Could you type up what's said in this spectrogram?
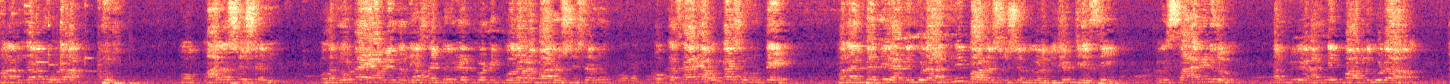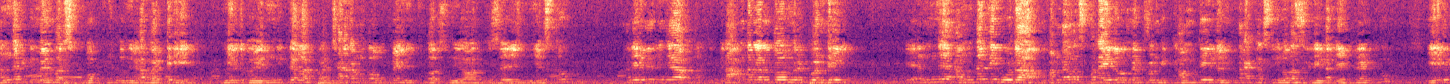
మనందరం కూడా ఓ బార్ అసోసియేషన్ ఒక నూట యాభై మంది సభ్యులైనటువంటి కోదాడ బార్ అసోసియేషన్ ఒక్కసారి అవకాశం ఉంటే మన అభ్యర్థి గారిని కూడా అన్ని బార్ అసోసియేషన్ కూడా విజిట్ చేసి ఒక సాలిడ్ కంపెనీ అన్ని బార్లు కూడా అందరికి మెంబర్షిప్ ఉంటుంది కాబట్టి మీరు ఎన్నికల ప్రచారంలో ఉపయోగించుకోవాల్సింది కాబట్టి సజెషన్ చేస్తూ అదేవిధంగా గ్రామాలతో ఉన్నటువంటి అందరినీ కూడా మండల స్థాయిలో ఉన్నటువంటి కమిటీలు ఇందాక శ్రీనివాస్ రెడ్డి గారు చెప్పినట్టు ఏమి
